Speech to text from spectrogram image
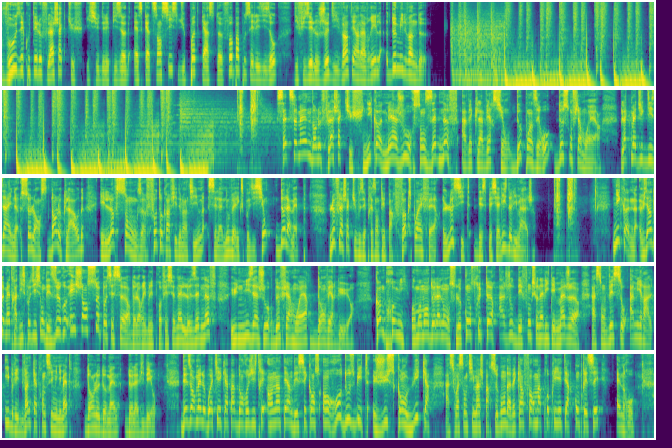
Vous écoutez le Flash Actu, issu de l'épisode S406 du podcast Faut pas pousser les ISO, diffusé le jeudi 21 avril 2022. Cette semaine, dans le Flash Actu, Nikon met à jour son Z9 avec la version 2.0 de son firmware. Blackmagic Design se lance dans le cloud et Love Songs Photographie de l'intime, c'est la nouvelle exposition de la MEP. Le Flash Actu vous est présenté par Fox.fr, le site des spécialistes de l'image. Nikon vient de mettre à disposition des heureux et chanceux possesseurs de leur hybride professionnel, le Z9, une mise à jour de firmware d'envergure. Comme promis, au moment de l'annonce, le constructeur ajoute des fonctionnalités majeures à son vaisseau amiral hybride 24-36 mm dans le domaine de la vidéo. Désormais, le boîtier est capable d'enregistrer en interne des séquences en RAW 12 bits jusqu'en 8K à 60 images par seconde avec un format propriétaire compressé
